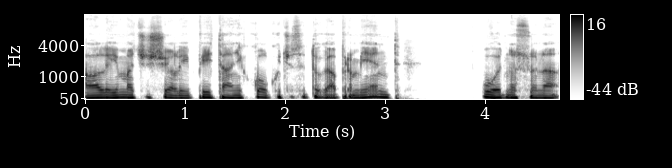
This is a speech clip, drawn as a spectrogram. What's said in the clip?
ali imat ćeš jeli, pitanje koliko će se toga promijeniti u odnosu na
